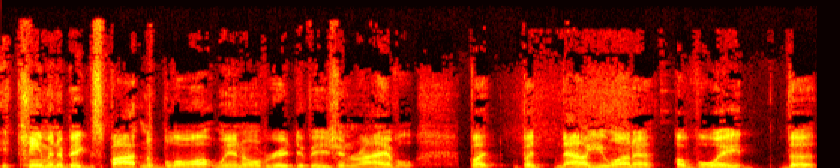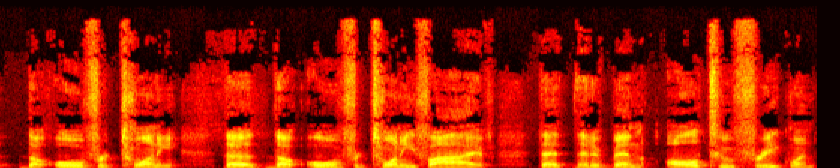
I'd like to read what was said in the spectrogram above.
it came in a big spot in a blowout win over a division rival, but but now you want to avoid the the 0 for 20, the the 0 for 25 that that have been all too frequent.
